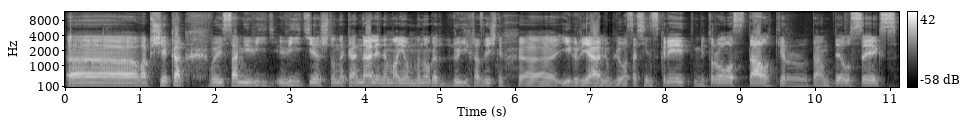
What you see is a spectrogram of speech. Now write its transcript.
Э, вообще, как вы сами видите, видите, что на канале на моем много других различных э, игр. Я люблю Assassin's Creed, Metro, Stalker, там, Deus Ex,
